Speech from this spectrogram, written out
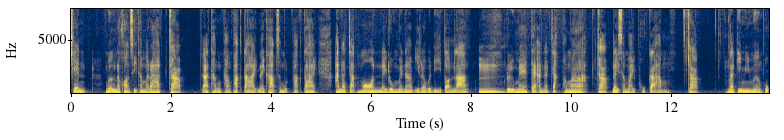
เช่น เมืองนครศรีธรรมราชครับนะทางทางภาคใต้ในคาบสมุทรภาคใต้ อาณาจักรมอญในลุ่มแม่น้ำอิระวดีตอนล่างอืมหรือแม้แต่อาณาจักรพม่าครับในสมัยผู้กามครับนะที่มีเมืองผู้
